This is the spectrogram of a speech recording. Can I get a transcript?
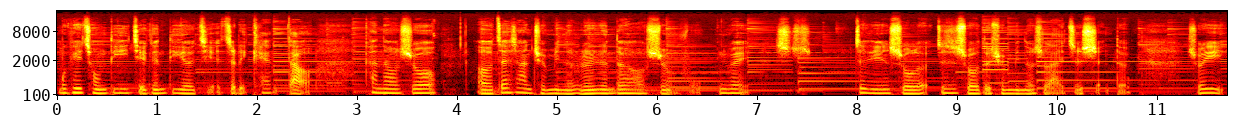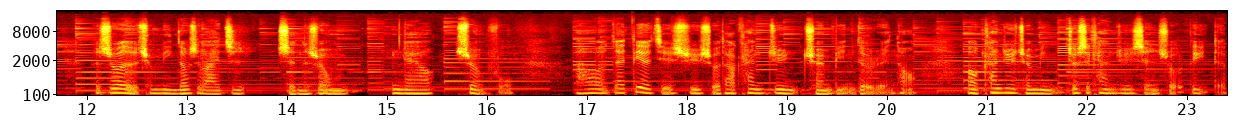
我们可以从第一节跟第二节这里看到。看到说，呃，在上全民的人人都要顺服，因为这边说了，这是所有的全民都是来自神的，所以所有的全民都是来自神的，所以我们应该要顺服。然后在第二节序说，他抗拒权柄的人，哈，哦，抗拒权柄就是抗拒神所立的，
